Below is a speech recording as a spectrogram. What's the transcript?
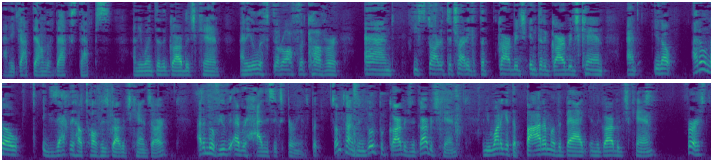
And he got down the back steps and he went to the garbage can and he lifted off the cover and he started to try to get the garbage into the garbage can. And, you know, I don't know exactly how tall his garbage cans are. I don't know if you've ever had this experience, but sometimes when you go to put garbage in the garbage can and you want to get the bottom of the bag in the garbage can first,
